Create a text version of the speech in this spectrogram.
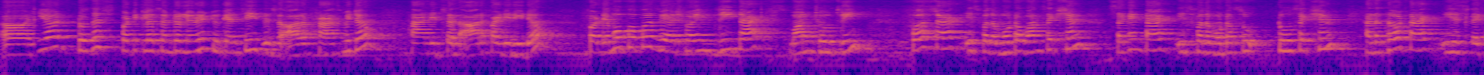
Uh, here to this particular central unit you can see this is RF transmitter and it's an RFID reader. For demo purpose we are showing three tags, one, two, three. First tag is for the motor 1 section, second tag is for the motor 2 section and the third tag is like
